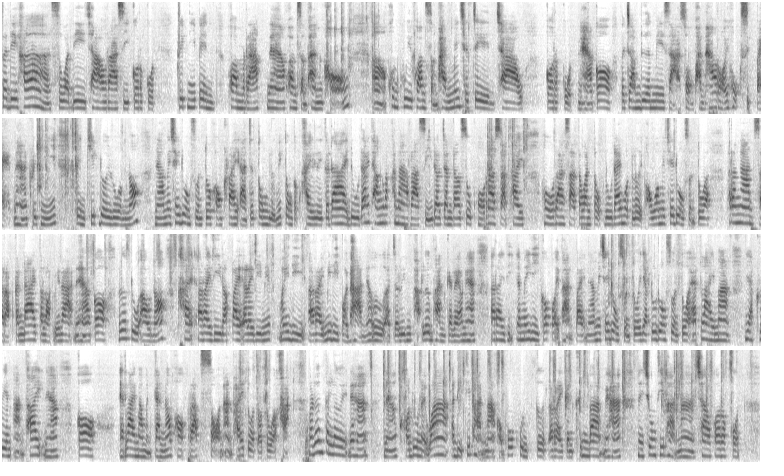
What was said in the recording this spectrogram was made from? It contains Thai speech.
สวัสดีค่ะ สวัสดีชาวราศีกรกฎ คลิปนี้เป็นความรักนะความสัมพันธ์ของอคนคุยความสัมพันธ์ไม่ชัดเจน ชาว กรกฎนะคะก็ประจำเดือนเมษา 2568 นะคะคลิปนี้เป็นคลิปโดยรวมเนาะนะไม่ใช่ดวงส่วนตัวของใครอาจจะตรงหรือไม่ตรงกับใครเลยก็ได้ ดูได้ทั้งลัคนาราศีดาวจันทร์ดาวศุกร์โหราศาสตร์ไทย โหราศาสตร์ตะวันตกดูได้หมดเลย เพราะว่าไม่ใช่ดวงส่วนตัวพลังงานสลับกันได้ตลอดเวลานะคะก็เลือกดูเอาเนาะใครอะไรดีรับไปอะไรดีไม่ไม่ดีอะไรไม่ดีปล่อยผ่านนะเอออาจจะริมเริ่มพันกันแล้วนะคะอะไรดีไม่ดีก็ปล่อยผ่านไปนะไม่ใช่ดวงส่วนตัวอยากดูดวงส่วนตัวแอดไลน์มา อยากเรียนอ่านไพ่นะคะก็แอดไลน์มาเหมือนกันเนาะเพราะรับสอนอ่านไพ่ตัวต่อตัวค่ะ มาเริ่มกันเลยนะคะนะขอดูหน่อยว่าอดีตที่ผ่านมาของพวกคุณเกิดอะไรกันขึ้นบ้างนะคะ ในช่วงที่ผ่านมาชาวกรกฎ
